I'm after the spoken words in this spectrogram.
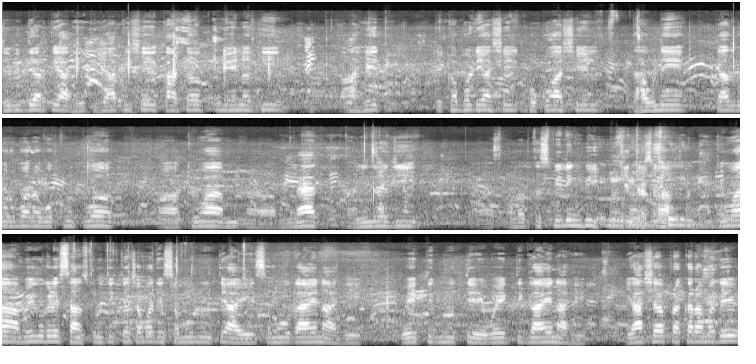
जे विद्यार्थी आहेत हे अतिशय काटक मेहनती आहेत ते कबड्डी असेल खो खो असेल धावणे त्याचबरोबर वक्तृत्व किंवा मॅथ इंग्रजी मला वाटतं स्पेलिंग बी. किंवा वेगवेगळे सांस्कृतिक त्याच्यामध्ये समूह नृत्य आहे समूह गायन आहे वैयक्तिक नृत्य आहे वैयक्तिक गायन आहे या अशा प्रकारामध्ये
